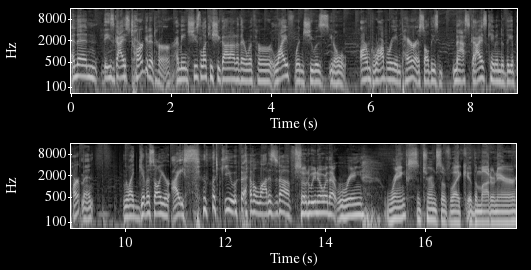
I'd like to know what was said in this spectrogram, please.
And then these guys targeted her. I mean, she's lucky she got out of there with her life when she was, you know, armed robbery in Paris. All these masked guys came into the apartment and, like, give us all your ice. like, you have a lot of stuff. So do we know where that ring ranks in terms of like the modern era,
